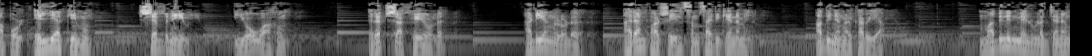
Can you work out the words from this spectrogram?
അപ്പോൾ എല്യാക്കീമും ഷെബ്നയും യോവാഹും രബ്ഷാക്കയോട് അടിയങ്ങളോട് അരാം ഭാഷയിൽ സംസാരിക്കണമേ. അത് ഞങ്ങൾക്കറിയാം. മതിലിന്മേലുള്ള ജനം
